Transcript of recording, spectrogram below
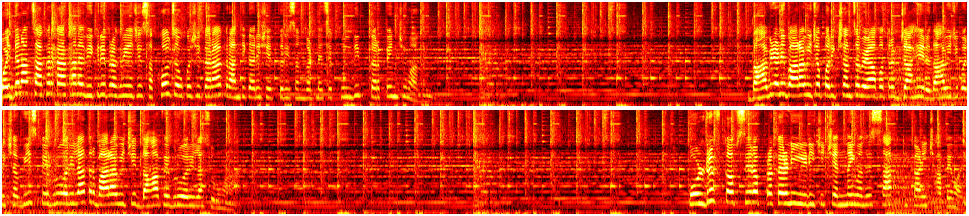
वैद्यनाथ साखर कारखाना विक्री प्रक्रियेची सखोल चौकशी करा. क्रांतिकारी शेतकरी संघटनेचे कुलदीप करपेंची मागणी. दहावी आणि बारावीच्या परीक्षांचं वेळापत्रक जाहीर. दहावीची परीक्षा वीस फेब्रुवारीला तर बारावीची दहा फेब्रुवारीला सुरू होणार. कोल्ड्रिफ्ट कप सिरप प्रकरणी ईडीची चेन्नईमध्ये सात ठिकाणी छापेमारी.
